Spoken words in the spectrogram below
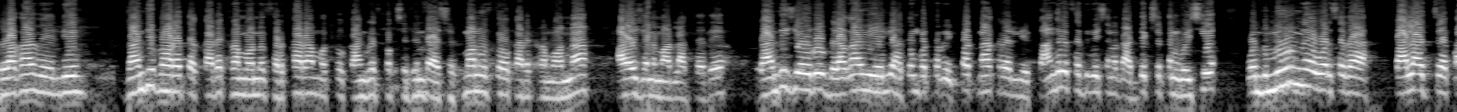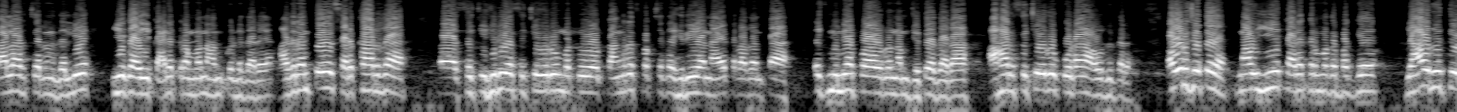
ಬೆಳಗಾವಿಯಲ್ಲಿ ಗಾಂಧಿ ಭಾರತ ಕಾರ್ಯಕ್ರಮವನ್ನು ಸರ್ಕಾರ ಮತ್ತು ಕಾಂಗ್ರೆಸ್ ಪಕ್ಷದಿಂದ ಶತಮಾನೋತ್ಸವ ಕಾರ್ಯಕ್ರಮವನ್ನ ಆಯೋಜನೆ ಮಾಡಲಾಗ್ತಾ ಇದೆ. ಗಾಂಧೀಜಿಯವರು ಬೆಳಗಾವಿಯಲ್ಲಿ ಹತ್ತೊಂಬತ್ತು ನೂರ ಇಪ್ಪತ್ನಾಲ್ಕರಲ್ಲಿ ಕಾಂಗ್ರೆಸ್ ಅಧಿವೇಶನದ ಅಧ್ಯಕ್ಷತೆಯನ್ನು ವಹಿಸಿ ಒಂದು ನೂರನೇ ವರ್ಷದ ಕಾಲಾಚ ಕಾಲಾಚರಣದಲ್ಲಿ ಈಗ ಈ ಕಾರ್ಯಕ್ರಮವನ್ನು ಹಮ್ಮಿಕೊಂಡಿದ್ದಾರೆ. ಅದರಂತೆ ಸರ್ಕಾರದ ಸಚಿ, ಹಿರಿಯ ಸಚಿವರು ಮತ್ತು ಕಾಂಗ್ರೆಸ್ ಪಕ್ಷದ ಹಿರಿಯ ನಾಯಕರಾದಂತ ಎಚ್. ಮುನಿಯಪ್ಪ ಅವರು ನಮ್ಮ ಜೊತೆ ಇದಾರ ಆಹಾರ ಸಚಿವರು ಕೂಡ ಅವರಿದ್ದಾರೆ. ಅವ್ರ ಜೊತೆ ನಾವು ಈ ಕಾರ್ಯಕ್ರಮದ ಬಗ್ಗೆ ಯಾವ ರೀತಿ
